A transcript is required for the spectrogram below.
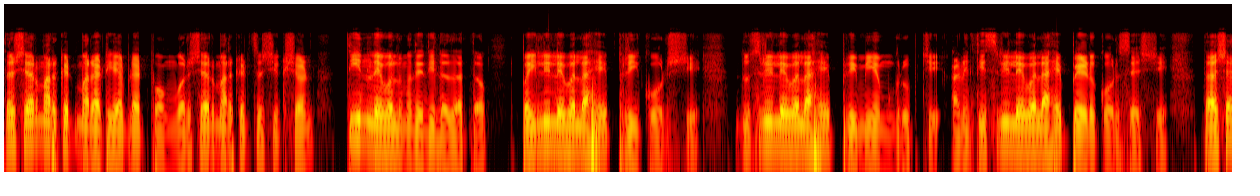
तर शेअर मार्केट मराठी या प्लॅटफॉर्मवर शेअर मार्केटचं शिक्षण तीन लेवलमध्ये दिलं जातं. पहिली लेवल आहे फ्री कोर्सची दुसरी लेवल आहे प्रीमियम ग्रुपची आणि तिसरी लेवल आहे पेड कोर्सेसची तर अशा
